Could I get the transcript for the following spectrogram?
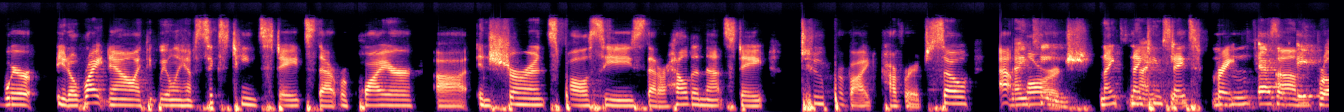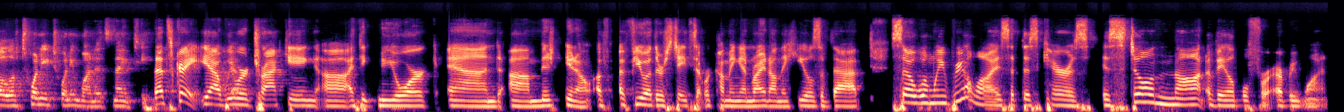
where you know, right now, I think we only have 16 states that require uh, insurance policies that are held in that state to provide coverage. So at 19. large, 19, 19 states, great. Mhm. As of Um, April of 2021, it's 19. That's great. Yeah, we Yeah. were tracking, uh, I think, New York and, um, you know, a, a few other states that were coming in right on the heels of that. So when we realized that this care is, is still not available for everyone,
